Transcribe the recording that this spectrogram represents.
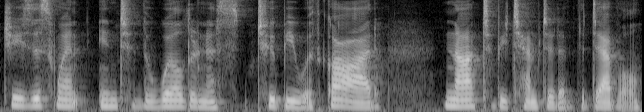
Jesus went into the wilderness to be with God, not to be tempted of the devil.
